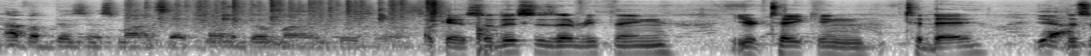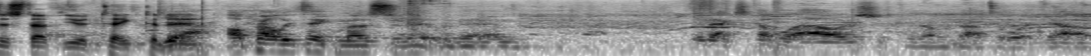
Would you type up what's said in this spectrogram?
have a business mindset, trying to build my own business. Okay, so this is everything you're taking today? Yeah. This is stuff you would take today? Yeah, I'll probably take most of it within the next couple of hours just because I'm about to work out.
